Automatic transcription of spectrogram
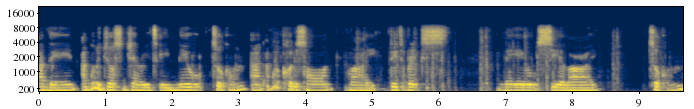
and then I'm going to just generate a new token and I'm going to call this on my Databricks nail CLI token.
